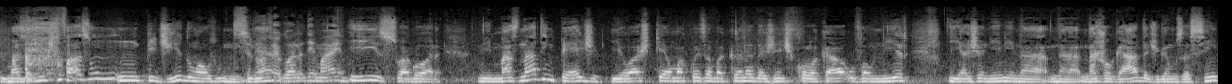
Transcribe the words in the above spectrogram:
mas a gente faz um, um pedido. Um, um, 19 né? agora de maio. Isso, agora. Mas nada impede, e eu acho que é uma coisa bacana da gente colocar o Valnir e a Janine na, na, na jogada, digamos assim,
